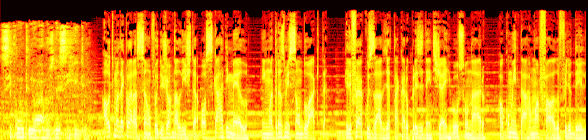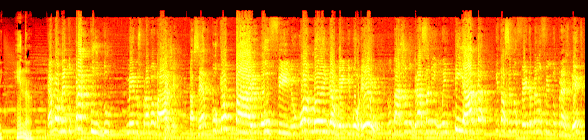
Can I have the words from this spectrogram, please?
se continuarmos nesse ritmo. A última declaração foi do jornalista Oscar de Mello em uma transmissão do Acta. Ele foi acusado de atacar o presidente Jair Bolsonaro ao comentar uma fala do filho dele, Renan. É momento para tudo menos para bobagem, tá certo? Porque o pai, ou o filho, ou a mãe de alguém que morreu não tá achando graça nenhuma em piada que está sendo feita pelo filho do presidente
